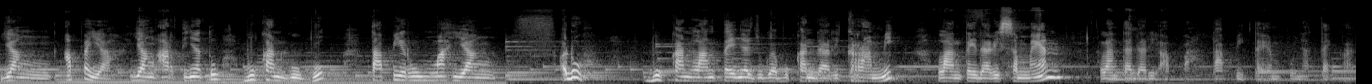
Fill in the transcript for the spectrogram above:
yang apa ya yang artinya tuh bukan gubuk tapi rumah yang aduh bukan lantainya juga bukan dari keramik lantai dari semen lantai dari apa tapi TM punya tekad.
